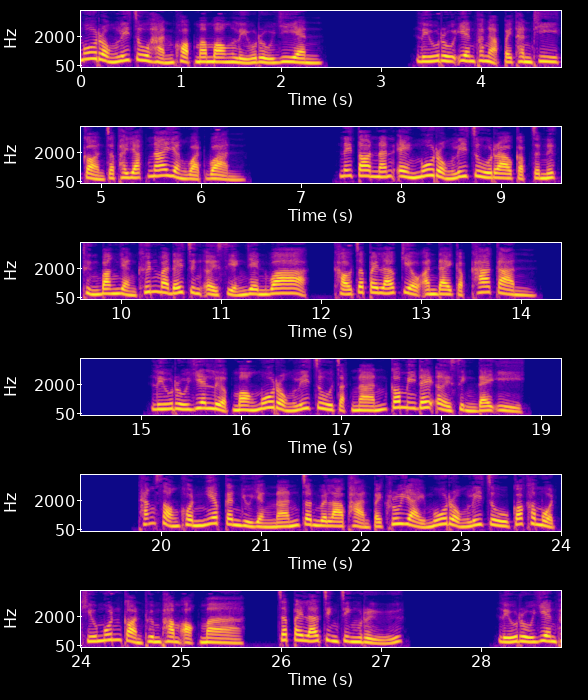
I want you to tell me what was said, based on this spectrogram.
มู่หลงลี่จูหันขวับมามองหลิวหรูเยียน หลิวหรูเอียนผงะไปทันทีก่อนจะพยักหน้าอย่างหวาดหวัน่น ในตอนนั้นเองมู่หลงลี่จูราวกับจะนึกถึงบางอย่างขึ้นมาได้จึงเอ่ยเสียงเย็นว่า เขาจะไปแล้วเกี่ยวอันใดกับข้ากัน หลิวหรูเยียนเหลือบมองมู่หลงลี่จูจากนั้นก็มิได้เอ่ยสิ่งใดอีก ทั้งสองคนเงียบกันอยู่อย่างนั้นจนเวลาผ่านไปครู่ใหญ่มู่หลงลี่จูก็ขมวดคิ้วมุ่นก่อนพึมพำออกมา จะไปแล้วจริง ๆ หรือ หลิวหรูเยียนพ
